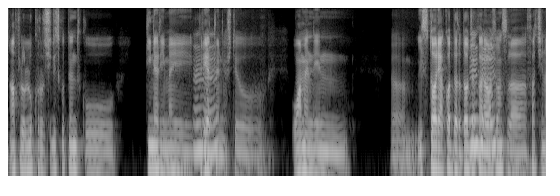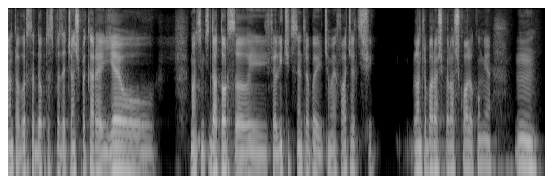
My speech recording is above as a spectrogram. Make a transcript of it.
aflu lucruri și discutând cu tinerii mei mm-hmm. prieteni, eu știu, oameni din uh, istoria Coder Dojo mm-hmm. care au ajuns la fascinanta vârstă de 18 ani și pe care eu m-am simțit dator să îi felicit, să te întreb, ce mai faceți și la întrebarea și pe la școală, cum e? Mm,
